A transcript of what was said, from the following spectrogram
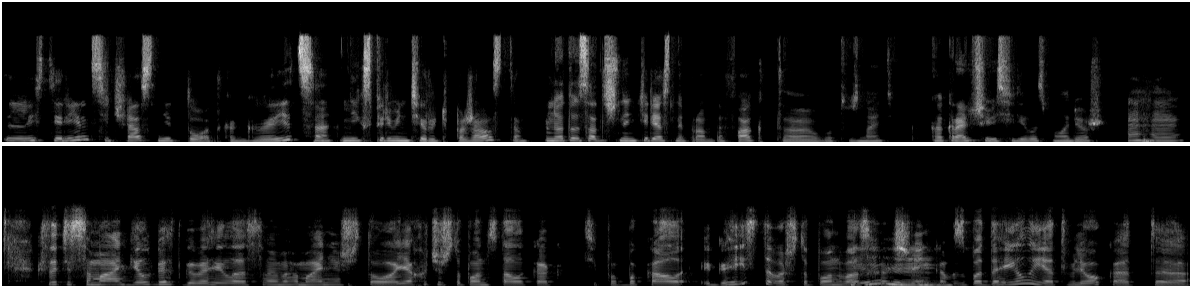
"Листерин" сейчас не тот, как говорится. Не экспериментируйте, пожалуйста. Но это достаточно интересный, правда, факт, э, вот узнать, как раньше веселилась молодежь. Мгм. Кстати, сама Гилберт говорила о своем романе, что я хочу, чтобы он стал как типа бокал игристого, чтобы он вас хорошенько М. взбодрил и отвлек от, э,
